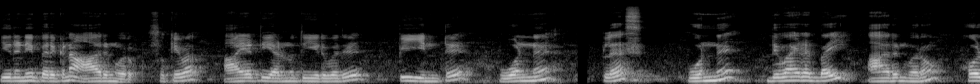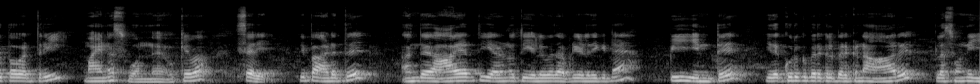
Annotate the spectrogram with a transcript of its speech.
இது ரெண்டையும் பெருக்குன்னா ஆறுன்னு வரும். ஸோ ஓகேவா ஆயிரத்தி இரநூத்தி இருபது பி இன்ட்டு ஒன்று ப்ளஸ் ஒன்று டிவைடட் பை ஆறுன்னு வரும். ஹோல் பவர் த்ரீ மைனஸ் ஒன்று ஓகேவா சரி. இப்போ அடுத்து அந்த ஆயிரத்தி இரநூத்தி எழுபது அப்படி எழுதிக்கிட்டேன். பி இன்ட்டு இதை குறுக்கு பெருக்கல் பெருக்குன்னா ஆறு ப்ளஸ் ஒன்று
